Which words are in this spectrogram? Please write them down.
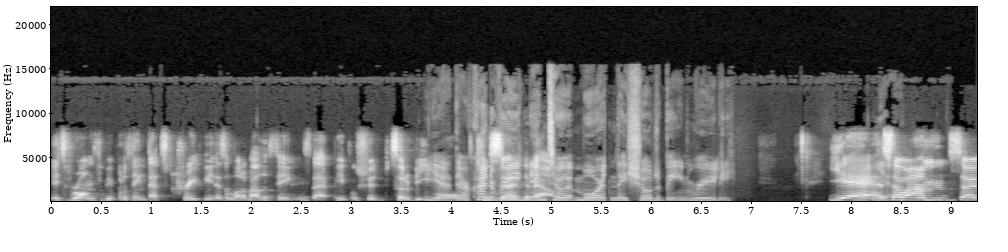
it's wrong for people to think that's creepy. There's a lot of other things that people should sort of be Yeah, they're kind of reading about. into it more than they should have been, really. Yeah, Yeah. So um, so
